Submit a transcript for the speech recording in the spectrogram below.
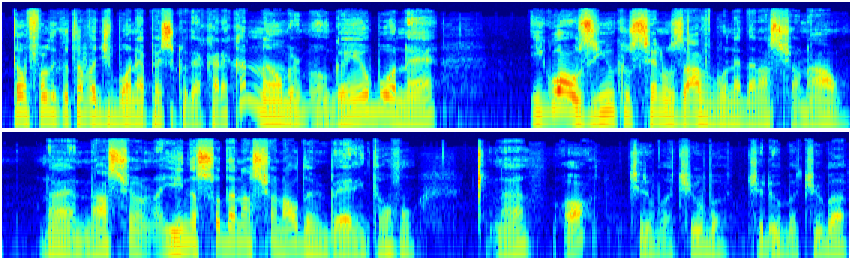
Estão falando que eu tava de boné pra esconder a careca? Não, meu irmão. Eu ganhei o boné igualzinho que o Senna usava, o boné da Nacional. Né? Nacional, e ainda sou da Nacional da MBL, então, né? Ó, tiruba, tiruba, tiruba, tiruba.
